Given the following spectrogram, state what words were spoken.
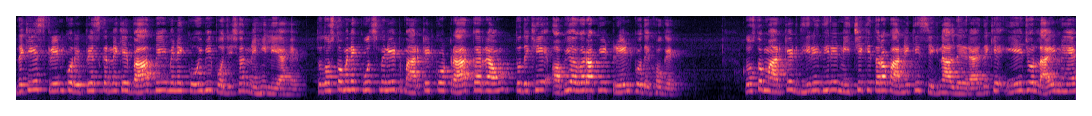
देखिए स्क्रीन को रिफ्रेश करने के बाद भी मैंने कोई भी पोजीशन नहीं लिया है। तो दोस्तों मैंने कुछ मिनट मार्केट को ट्रैक कर रहा हूँ। तो देखिए अभी अगर आप ये ट्रेंड को देखोगे दोस्तों मार्केट धीरे धीरे नीचे की तरफ़ आने की सिग्नल दे रहा है। देखिए ये जो लाइन है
